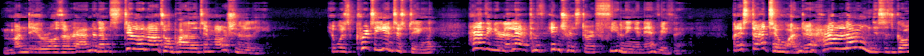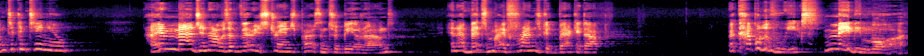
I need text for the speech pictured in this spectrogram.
Monday rolls around and I'm still on autopilot emotionally. It was pretty interesting having a lack of interest or feeling in everything, but I start to wonder how long this is going to continue. I imagine I was a very strange person to be around, and I bet my friends could back it up. A couple of weeks, maybe more,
